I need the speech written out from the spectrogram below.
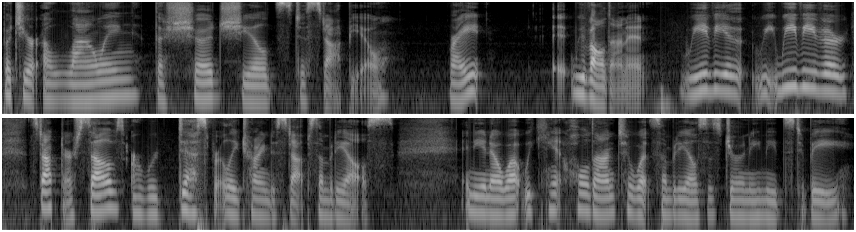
but you're allowing the should shields to stop you, right? We've all done it. We've either, we, we've either stopped ourselves or we're desperately trying to stop somebody else. And you know what? We can't hold on to what somebody else's journey needs to be.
